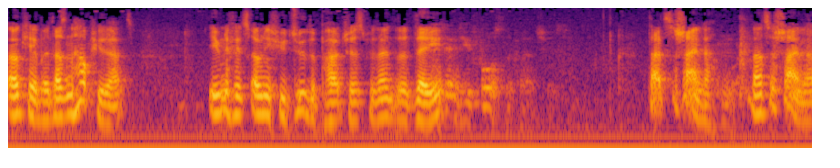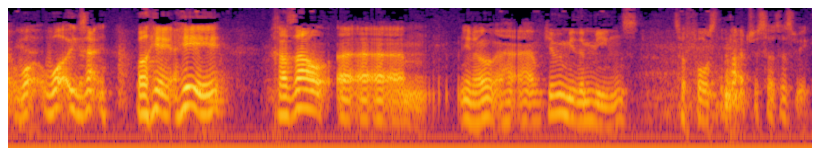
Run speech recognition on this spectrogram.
okay, but it doesn't help you that. Even if it's only if you do the purchase, but at the end of the day, you force the purchase? That's a shaila. That's a shaila. What, what exactly? Well, here, here, Chazal, uh, uh, um, you know, have given me the means to force the purchase, so to speak.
